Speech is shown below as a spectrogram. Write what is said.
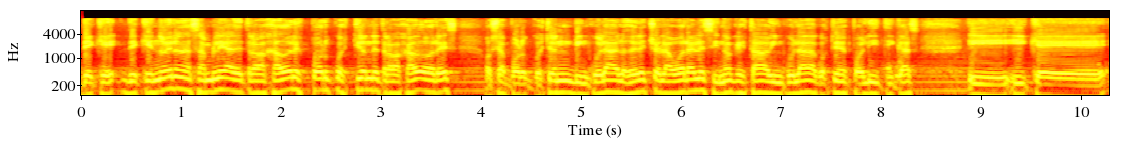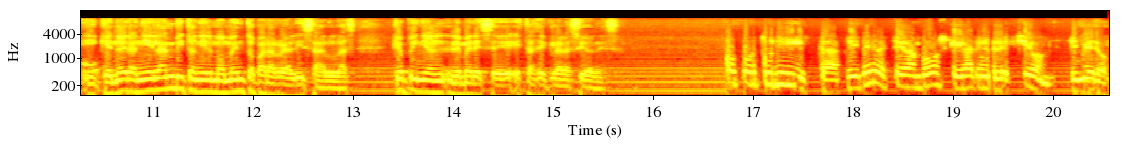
de, que, de que no era una asamblea de trabajadores por cuestión de trabajadores, o sea, por cuestión vinculada a los derechos laborales, sino que estaba vinculada a cuestiones políticas y, y que, y que no era ni el ámbito ni el momento para realizarlas. ¿Qué opinión le merece estas declaraciones? Oportunista. Primero Esteban Bosch que gane la elección. Primero.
